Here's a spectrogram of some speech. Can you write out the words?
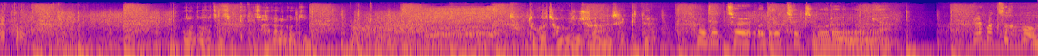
100%. 내가 너 같은 새끼들 잘 알거든? 속도가 전부인 줄 아는 새끼들. 정대철 어디로 튈지 모르는 놈이야 블랙박스 확보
